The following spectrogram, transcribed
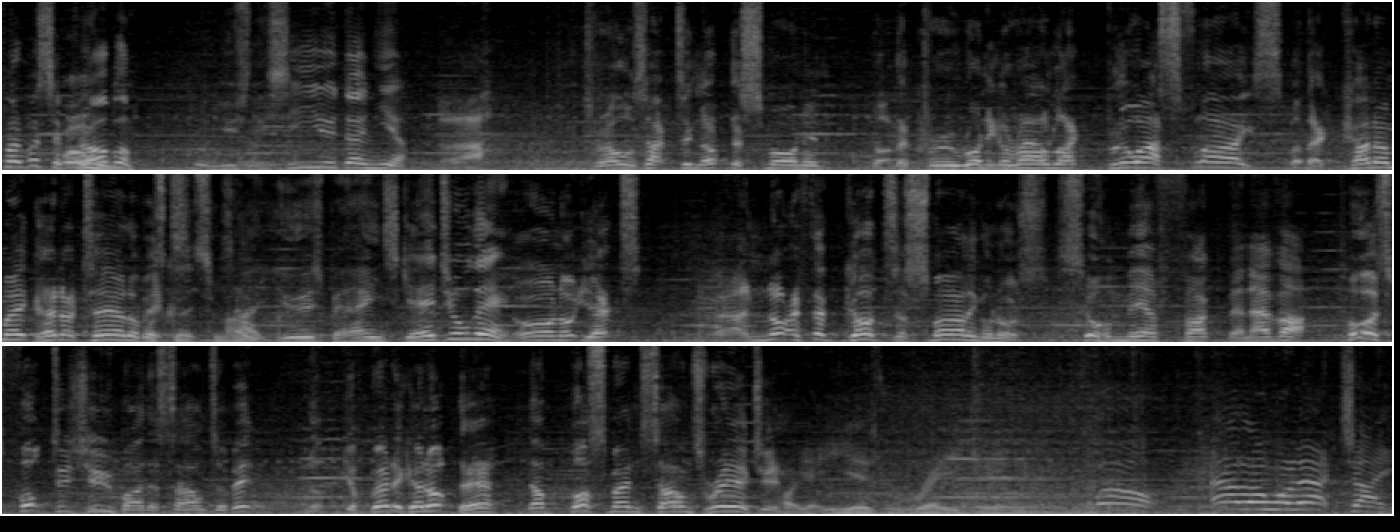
All right, what's the problem? Don't usually see you down here. Ah, Trolls acting up this morning. Got the crew running around like blue-ass flies, but they cannot make head or tail of it. That's good smoke. That you's behind schedule then? Oh, not yet. And not if the gods are smiling on us. So more fucked than ever. Not as fucked as you by the sounds of it. Look, you better get up there. The boss man sounds raging. Oh yeah, he is raging. Well, how long will that take?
